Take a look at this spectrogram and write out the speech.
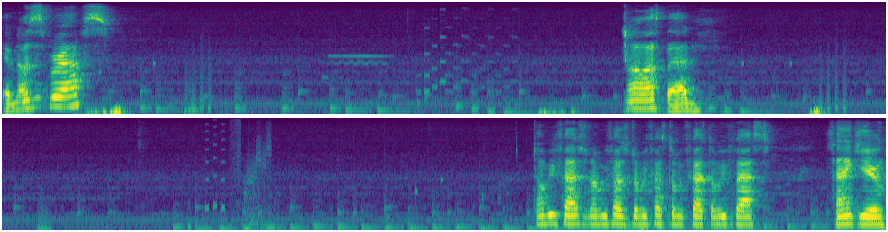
Hypnosis, perhaps? Oh, that's bad. Don't be fast, don't be fast, don't be fast, don't be fast, don't be fast. Thank you.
